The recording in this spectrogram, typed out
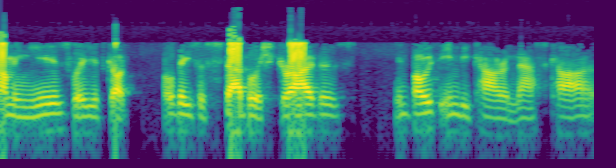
coming years where you've got all these established drivers in both IndyCar and NASCAR.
